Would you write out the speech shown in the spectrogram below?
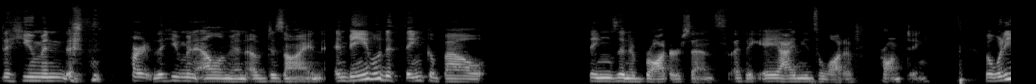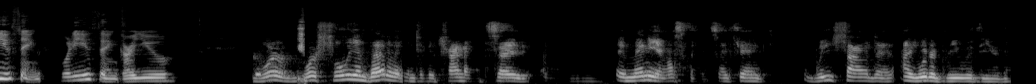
the human part the human element of design and being able to think about things in a broader sense. I think AI needs a lot of prompting. But what do you think? What do you think? Are you we're we're fully embedded into the trend. I'd say um, in many aspects. I think we found it. I would agree with you that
